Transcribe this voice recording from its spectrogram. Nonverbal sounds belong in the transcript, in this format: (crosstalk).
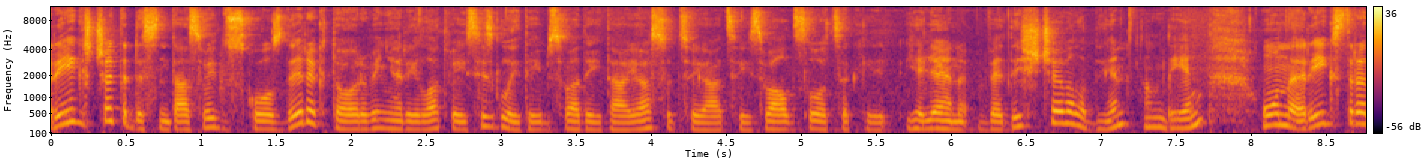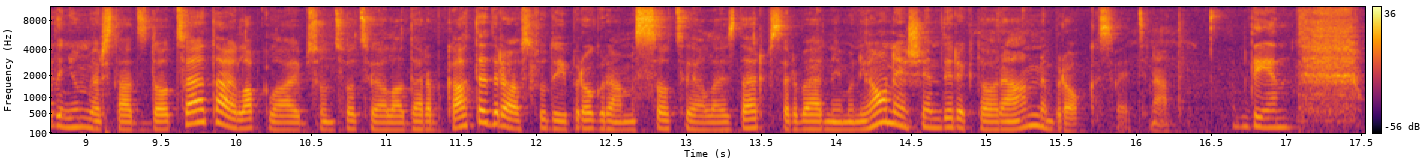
Rīgas 40. vidusskolas direktora, viņa arī Latvijas izglītības vadītāja asociācijas valdes locekļa Jeļena Vedišķeva. Labdien! Labdien! Un Rīgas Tradiņu universitātes docētāja Labklājības un sociālā darba katedrā studiju programmas sociālais darbs ar bērniem un jauniešiem direktora Anna Broka. Sveicināta! Labdien!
